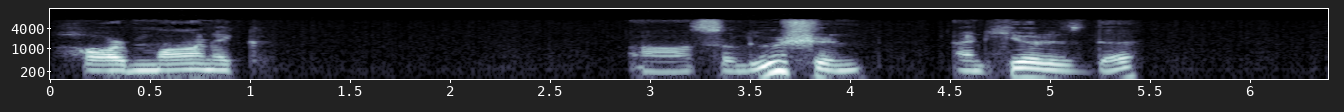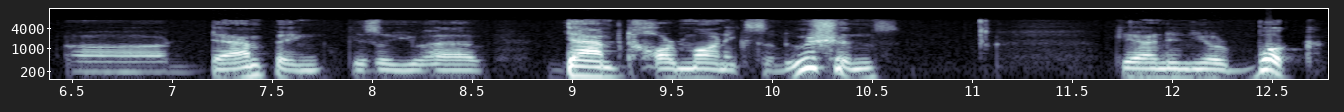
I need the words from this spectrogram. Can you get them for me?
harmonic uh, solution and here is the uh, damping okay so you have damped harmonic solutions okay and in your book.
